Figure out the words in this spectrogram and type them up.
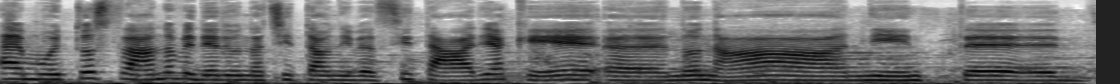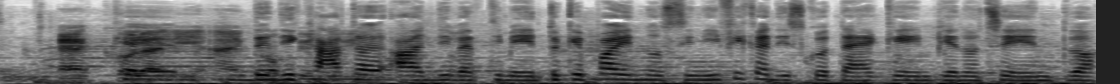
È molto strano vedere una città universitaria che eh, non ha niente Eccola che- lì, ecco, dedicato quindi- al divertimento, che poi non significa discoteche in pieno centro,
